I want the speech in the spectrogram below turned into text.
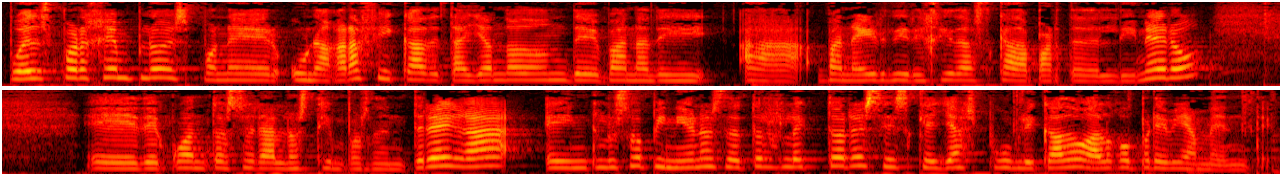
Puedes, por ejemplo, exponer una gráfica detallando a dónde van a, ir dirigidas cada parte del dinero, eh, de cuántos serán los tiempos de entrega e incluso opiniones de otros lectores si es que ya has publicado algo previamente.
